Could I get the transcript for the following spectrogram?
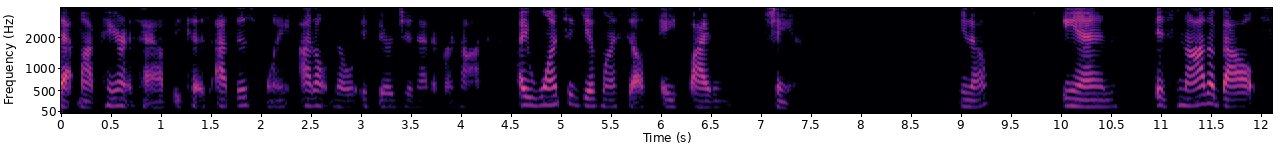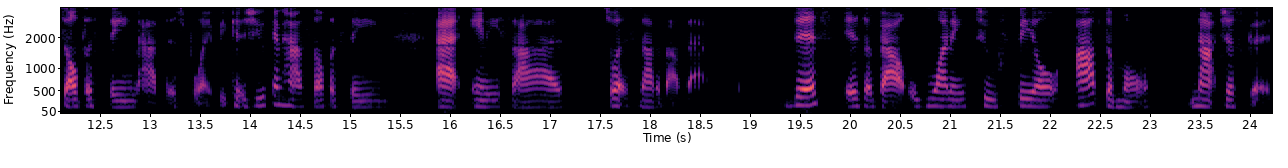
that my parents have because at this point I don't know if they're genetic or not. I want to give myself a fighting chance, you know? And it's not about self esteem at this point because you can have self esteem at any size. So it's not about that. This is about wanting to feel optimal, not just good.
